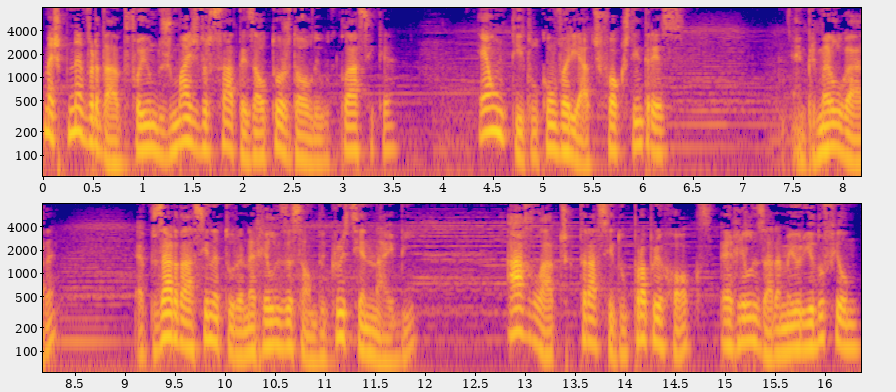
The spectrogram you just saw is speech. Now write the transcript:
mas que na verdade foi um dos mais versáteis autores da Hollywood clássica, é um título com variados focos de interesse. Em primeiro lugar, apesar da assinatura na realização de Christian Nyby, há relatos que terá sido o próprio Hawks a realizar a maioria do filme.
